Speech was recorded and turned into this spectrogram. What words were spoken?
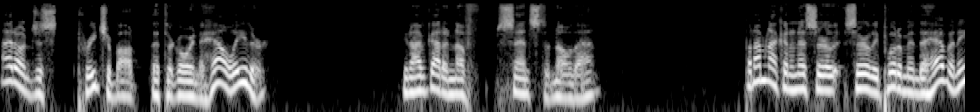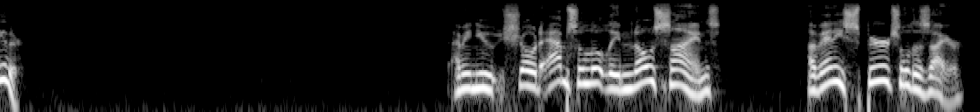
I don't just preach about that they're going to hell either. You know, I've got enough sense to know that. But I'm not going to necessarily put them into heaven either. I mean, you showed absolutely no signs of any spiritual desire.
